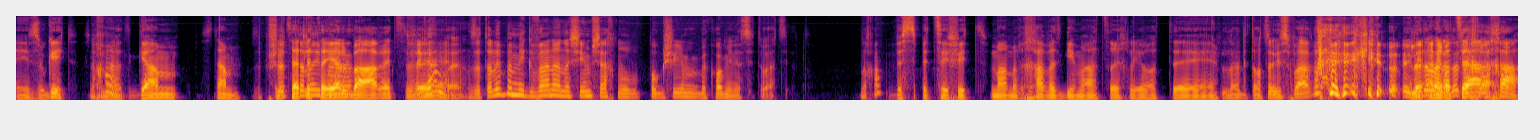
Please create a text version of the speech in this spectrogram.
אה, זוגית. נכון. זאת אומרת, גם סתם, זה פשוט לצאת לטייל ב... בארץ. ו... לגמרי, זה תלוי במגוון האנשים שאנחנו פוגשים בכל מיני סיטואציות. נכון. וספציפית, מה מרחב הדגימה צריך להיות? אה... לא יודע, אתה רוצה מספר? כאילו, אני לא יודע אני רוצה הערכה.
